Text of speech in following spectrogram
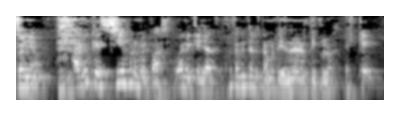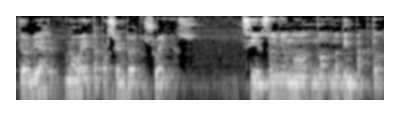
Coño, algo que siempre me pasa, bueno, y que ya justamente lo estamos leyendo en el artículo, es que te olvidas el 90% de tus sueños. Si el sueño no, no, no te impactó.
